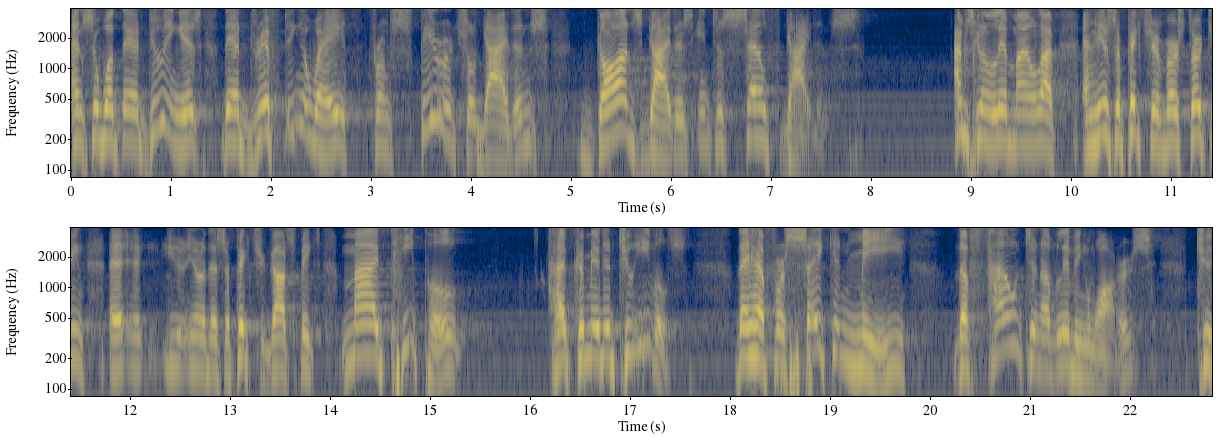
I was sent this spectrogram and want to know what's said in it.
And so, what they're doing is they're drifting away from spiritual guidance, God's guidance, into self guidance. I'm just going to live my own life. And here's a picture in verse 13. Uh, uh, you, you know, there's a picture. God speaks. My people have committed two evils. They have forsaken me the fountain of living waters to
